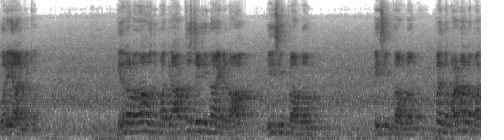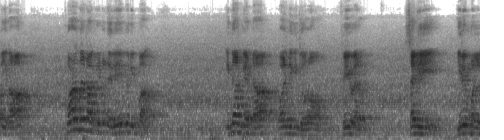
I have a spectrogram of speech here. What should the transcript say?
குறைய ஆரம்பிக்கும். இதனால தான் வந்து பார்த்தீங்கன்னா அடுத்த ஸ்டேஜ் என்ன ஆகிடும்னா வீசிங் ப்ராப்ளம் வீசிங் ப்ராப்ளம் இப்போ இந்த மழை நாளில் பார்த்தீங்கன்னா குழந்தை டாக்டர்கிட்ட நிறைய பேர் இருப்பாங்க. என்னான்னு கேட்டால் குழந்தைக்கு ஜுரம் ஃபீவர் சளி இருமல்.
